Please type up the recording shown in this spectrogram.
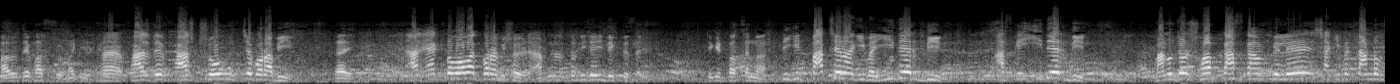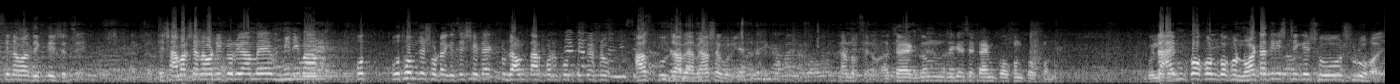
ফার্স্ট ডে ফার্স্ট শো নাকি? হ্যাঁ ফার্স্ট ডে ফার্স্ট শো উপচে পড়া ভিড়। তাই? আর একদম অবাক করা বিষয় এটা আপনারা তো নিজেই দেখতেছেন টিকিট পাচ্ছেন না? টিকিট পাচ্ছে না কি ভাই? ঈদের দিন। আজকে ঈদের দিন। মানুষজন সব কাজ কাম ফেলে সাকিবের তাণ্ডব সিনেমা দেখতে এসেছে। এই সাভার সেনা অডিটোরিয়ামে মিনিমাম প্রথম যে শোটা গেছে সেটা একটু ডাউন তারপরে প্রত্যেকটা শো হাউসফুল যাবে আমি আশা করি। তাণ্ডব সিনেমা। আচ্ছা একজন জিজ্ঞেসে টাইম কখন কখন? টাইম কখন কখন? নয়টা তিরিশ থেকে শো শুরু হয়।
